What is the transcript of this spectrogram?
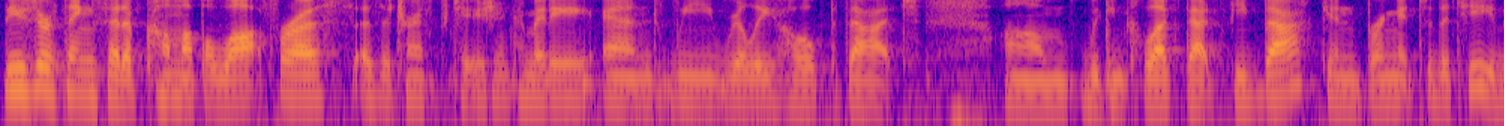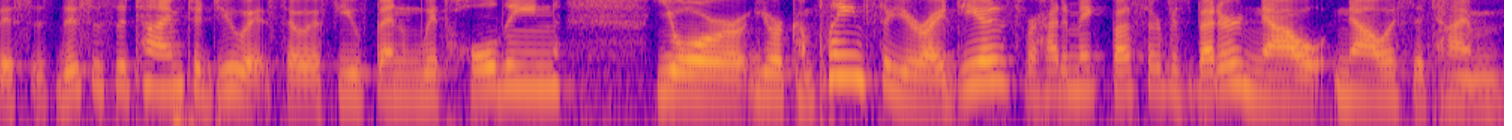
these are things that have come up a lot for us as a transportation committee, and we really hope that um, we can collect that feedback and bring it to the T. This is this is the time to do it. So if you've been withholding your your complaints or your ideas for how to make bus service better, now now is the time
